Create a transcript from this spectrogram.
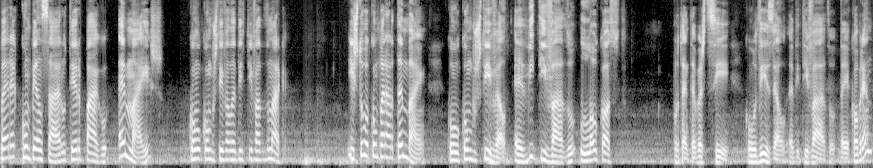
para compensar o ter pago a mais com o combustível aditivado de marca. E estou a comparar também com o combustível aditivado low cost. Portanto, abasteci com o diesel aditivado da EcoBrand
